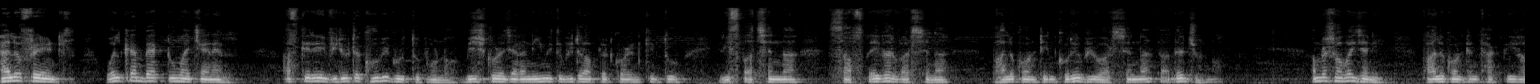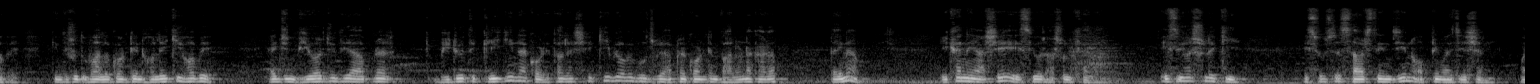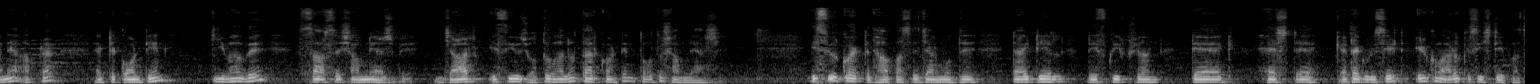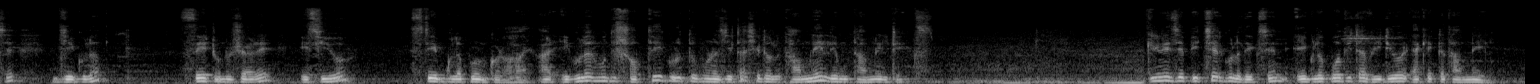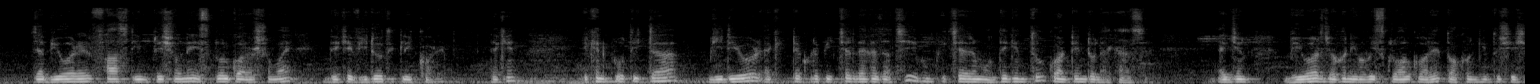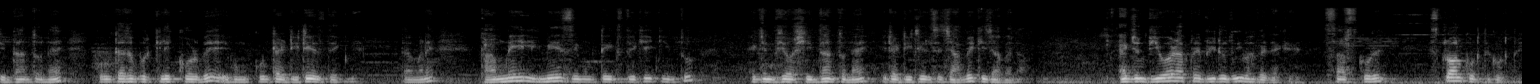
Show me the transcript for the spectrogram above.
Hello friends, welcome back to my channel. আজকের এই ভিডিওটা খুবই গুরুত্বপূর্ণ। বিশেষ করে যারা নিয়মিত ভিডিও আপলোড করেন কিন্তু রিস পাচ্ছেন না, সাবস্ক্রাইবার বাড়ছে না, ভালো কন্টেন্ট করেও ভিউ আসছেন না তাদের জন্য। আমরা সবাই জানি ভালো কন্টেন্ট থাকতেই হবে, কিন্তু শুধু ভালো কন্টেন্ট হলেই কি হবে? একজন ভিউয়ার যদি আপনার ভিডিওতে ক্লিকই না করে, তাহলে সে কীভাবে বুঝবে আপনার কন্টেন্ট ভালো না খারাপ? তাই না? এখানে আসে এসিওর আসল খেলা। এসিও আসলে কি? এসিও হচ্ছে সার্চ ইঞ্জিন অপটিমাইজেশন মানে আপনার একটা কন্টেন্ট কীভাবে সার্চের সামনে আসবে, যার এসিও যত ভালো, তার কন্টেন্ট তত সামনে আসে। এসিওর কয়েকটা ধাপ আছে, যার মধ্যে title description tag hashtag category set এরকম আরও কিছু স্টেপ আছে, যেগুলো সেট অনুসারে এসিও স্টেপগুলো পূরণ করা হয়। আর এগুলোর মধ্যে সবথেকে গুরুত্বপূর্ণ যেটা, সেটা হলো থামনেল এবং থামনেল টেক্স স্ক্রিনে যে পিকচারগুলো দেখছেন, এগুলো প্রতিটা ভিডিওর এক একটা থামনেল যা ভিউয়ারের ফার্স্ট ইমপ্রেশনে স্ক্রোল করার সময় দেখে ভিডিওতে ক্লিক করে। দেখেন, এখানে প্রতিটা ভিডিওর এক একটা করে পিকচার দেখা যাচ্ছে এবং পিকচারের মধ্যে কিন্তু কন্টেন্টও লেখা আছে। একজন ভিউয়ার যখন এভাবে স্ক্রল করে, তখন কিন্তু সে সিদ্ধান্ত নেয় কোনটার উপর ক্লিক করবে এবং কোনটার ডিটেলস দেখবে। তার মানে থামনেইল ইমেজ এবং টেক্সট দেখেই কিন্তু একজন ভিউয়ার সিদ্ধান্ত নেয় এটা ডিটেলসে যাবে কি যাবে না। একজন ভিউয়ার আপনার ভিডিও দুইভাবে দেখে সার্চ করে স্ক্রল করতে করতে।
